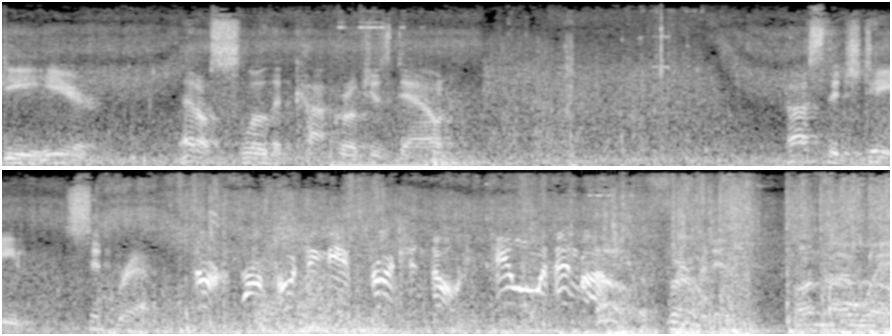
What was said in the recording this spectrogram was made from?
Another here. That'll slow the cockroaches down. Hostage team, sit rep. Sir, we're approaching the extraction zone. Helo is inbound. Oh, affirmative. On my way.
